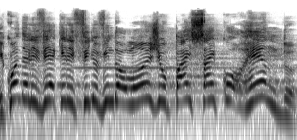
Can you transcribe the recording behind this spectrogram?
E quando ele vê aquele filho vindo ao longe, o pai sai correndo.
